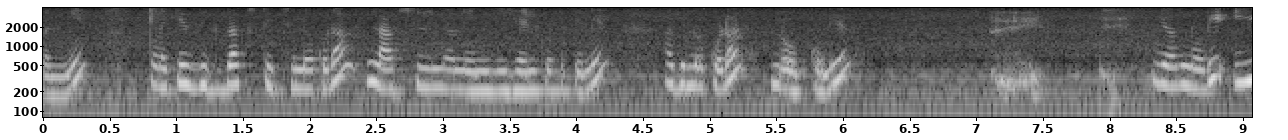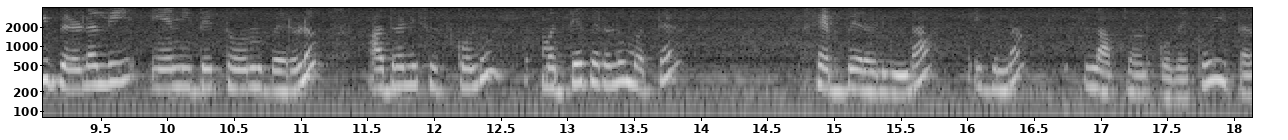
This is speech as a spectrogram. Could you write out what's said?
ಬನ್ನಿ. ಅದಕ್ಕೆ ಜಿಗ್ಜಾಗ್ ಸ್ಟಿಚ್ಚನ್ನು ಕೂಡ ಲಾಸ್ಟಲ್ಲಿ ನಾನು ನಿಮಗೆ ಹೇಳ್ಕೊಡ್ತೀನಿ. ಅದನ್ನು ಕೂಡ ನೋಡ್ಕೊಳ್ಳಿ. ಇವಾಗ ನೋಡಿ, ಈ ಬೆರಳಲ್ಲಿ ಏನಿದೆ ತೋರು ಬೆರಳು, ಅದರಲ್ಲಿ ಸುತ್ತಕೊಂಡು ಮಧ್ಯ ಬೆರಳು ಮತ್ತು ಹೆಬ್ಬೆರಳಿಂದ ಇದನ್ನು ಲಾಕ್ ಮಾಡ್ಕೋಬೇಕು, ಈ ಥರ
